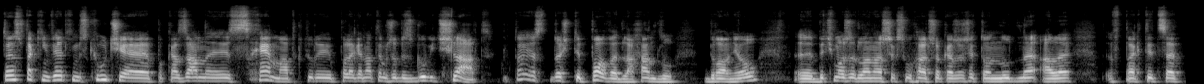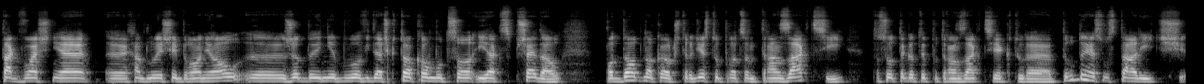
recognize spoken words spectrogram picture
To jest w takim wielkim skrócie pokazany schemat, który polega na tym, żeby zgubić ślad. To jest dość typowe dla handlu bronią. Y, być może dla naszych słuchaczy okaże się to nudne, ale w praktyce tak właśnie y, handluje się bronią żeby nie było widać kto komu co i jak sprzedał. Podobno około 40% transakcji to są tego typu transakcje, które trudno jest ustalić, y,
